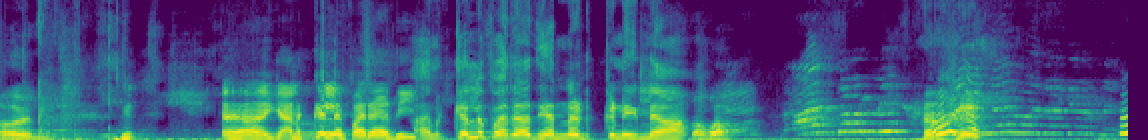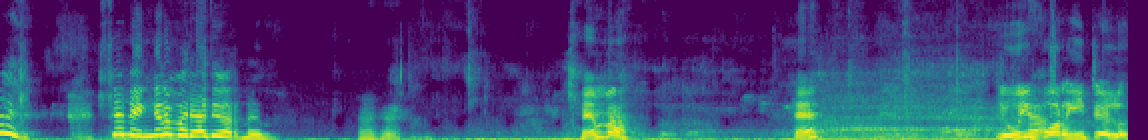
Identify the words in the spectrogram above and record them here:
ആ എനക്കല്ലേ പരാതി. എനക്കല്ലേ പരാതി എന്നെ എടുക്കണില്ല. ഞാൻ എങ്ങനെ പരാതി പറഞ്ഞത്? വേമ്പാ ഏ? ലൂയി ഇപ്പൊ ഉള്ളു ഉള്ളൂ.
